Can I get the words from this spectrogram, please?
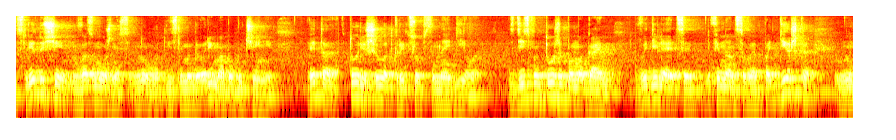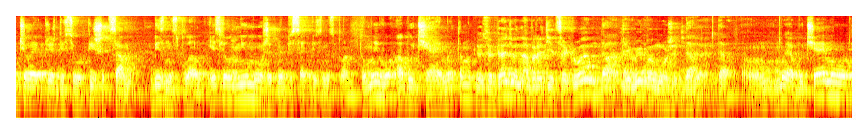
Следующая возможность, ну вот если мы говорим об обучении, это кто решил открыть собственное дело. Здесь мы тоже помогаем. Выделяется финансовая поддержка. Ну, человек прежде всего пишет сам бизнес-план. Если он не может написать бизнес-план, то мы его обучаем этому. То есть опять он обратится к вам, да, и да, вы да, поможете. Да, да, да. Мы обучаем его.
